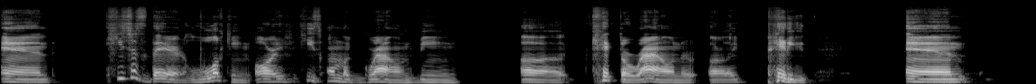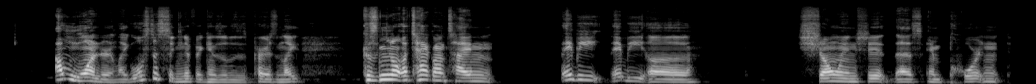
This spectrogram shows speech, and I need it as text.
and he's just there looking, or he's on the ground being uh kicked around or, or like pitied. And I'm wondering, like, what's the significance of this person? Like, because you know, Attack on Titan, they be they be uh showing shit that's important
